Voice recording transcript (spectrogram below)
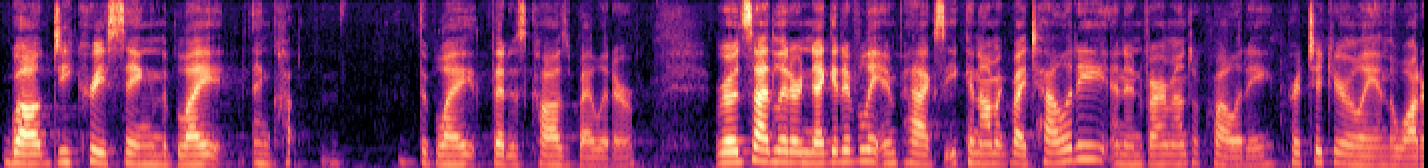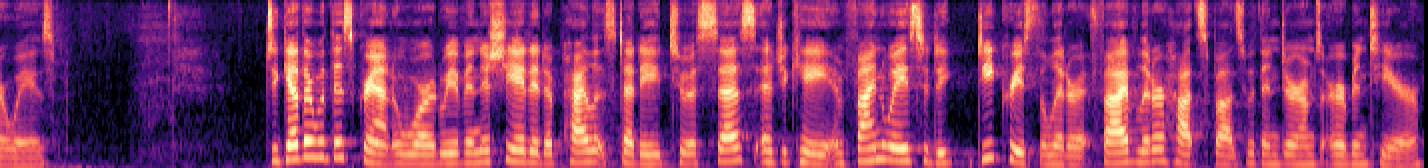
while decreasing the blight and the blight that is caused by litter. Roadside litter negatively impacts economic vitality and environmental quality, particularly in the waterways. Together with this grant award, we have initiated a pilot study to assess, educate, and find ways to de- decrease the litter at five litter hotspots within Durham's urban tier.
